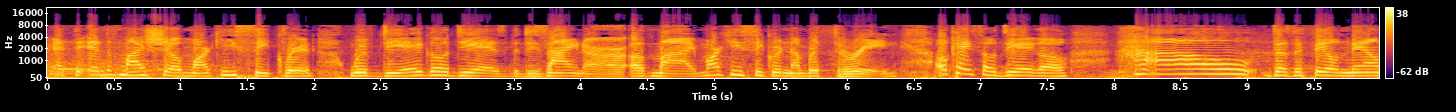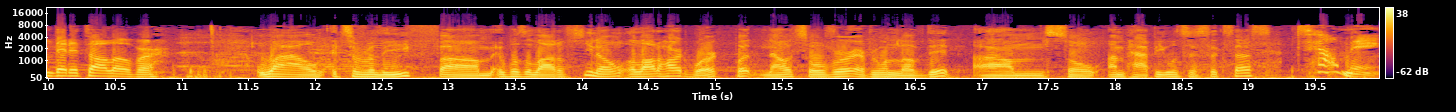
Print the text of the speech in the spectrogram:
at the end of my show, Marques Secret, with Diego Diaz, the designer of my Marques Secret number three. Okay, so Diego, how does it feel now that it's all over? Wow, it's a relief. Um, it was a lot of, you know, a lot of hard work, but now it's over. Everyone loved it. Um, so I'm happy it was a success. Tell me,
